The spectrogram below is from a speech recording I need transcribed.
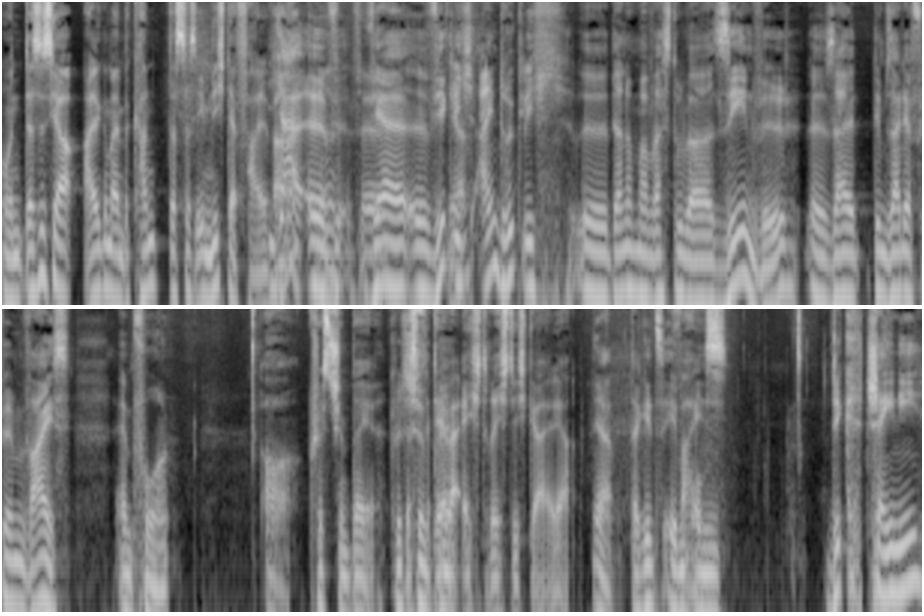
Und das ist ja allgemein bekannt, dass das eben nicht der Fall war. Ja, äh, wer äh, wirklich ja. eindrücklich äh, da noch mal was drüber sehen will, äh, sei, dem sei der Film Weiß empfohlen. Oh, Christian Bale. Christian das, der Bale. war echt richtig geil, ja. Ja, da geht's eben Weiß. um Dick Cheney,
